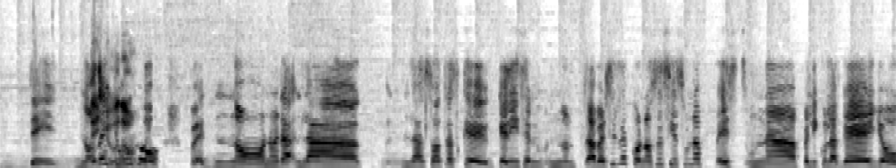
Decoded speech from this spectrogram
De, no De de, judo. judo, no, no era, la, las otras que, que dicen, no, a ver si reconoces si es una, es una película gay o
